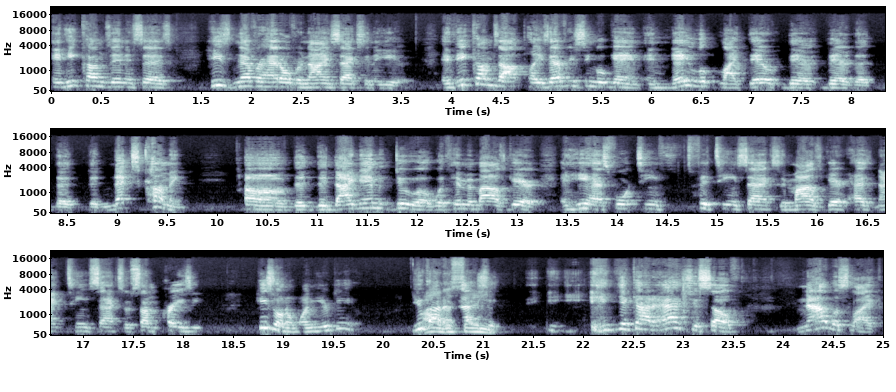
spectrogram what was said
and he comes in and says, He's never had over nine sacks in a year. If he comes out, plays every single game, and they look like they're they're they're the the, the next coming of the, the dynamic duo with him and Myles Garrett, and he has 14, 15 sacks, and Myles Garrett has 19 sacks or something crazy, he's on a one year deal. You gotta actually you gotta ask yourself, now it's like,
